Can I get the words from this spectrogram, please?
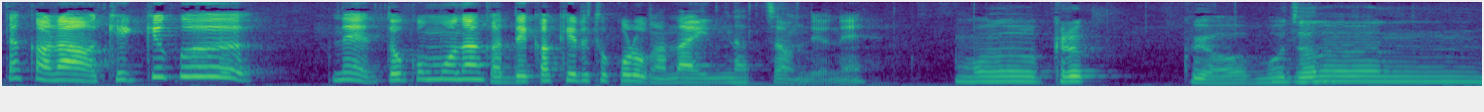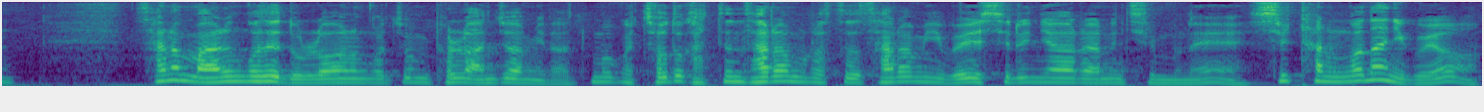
だから、結局、ね、どこもなんか出かけるところがないになっちゃうんだよね。 뭐 그렇고요. 뭐 저는 사람 많은 곳에 놀러 가는 거 좀 별로 안 좋아합니다. 뭐 저도 같은 사람으로서 사람이 왜 싫으냐라는 질문에 싫다는 건 아니고요.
